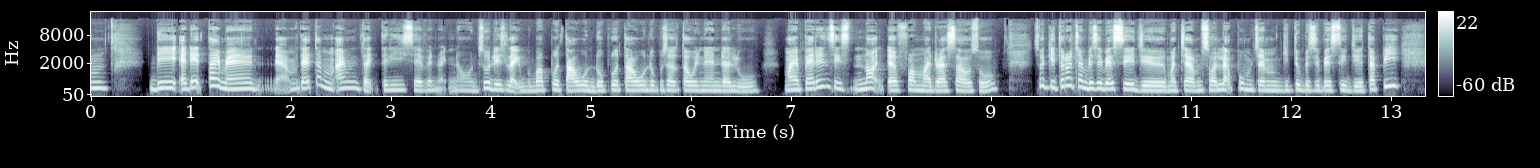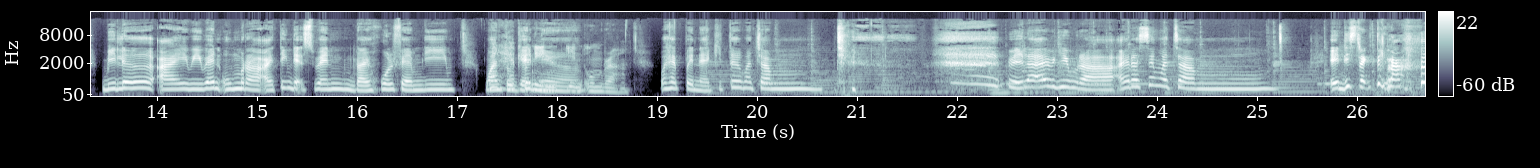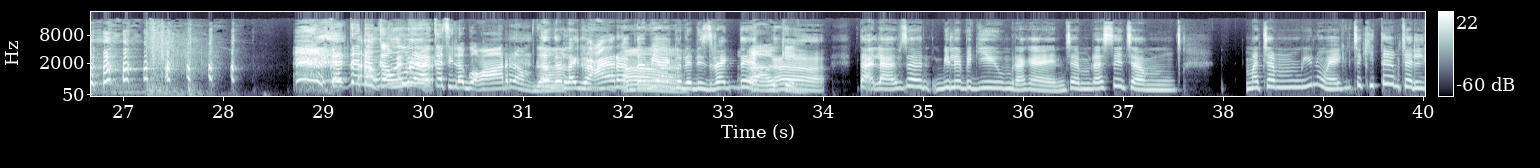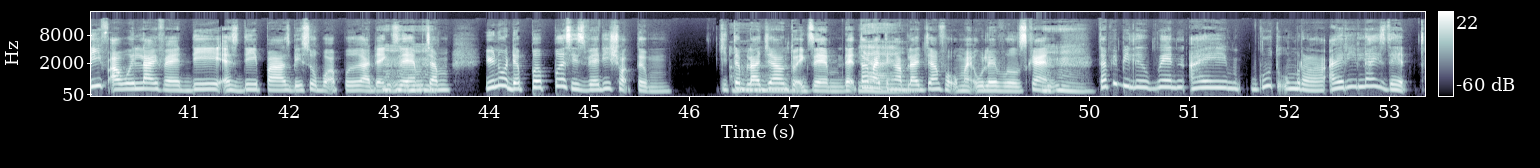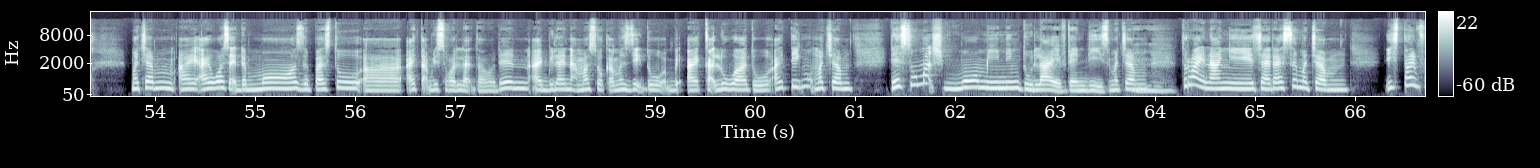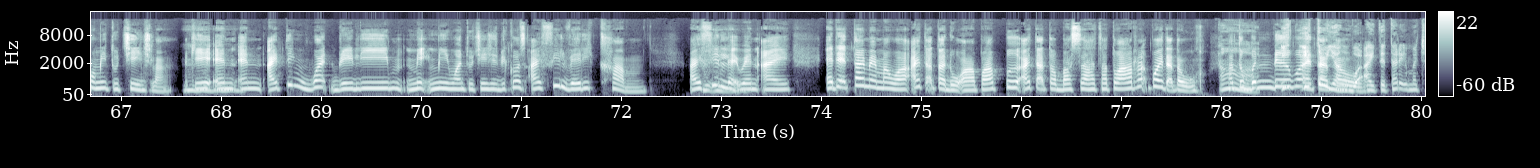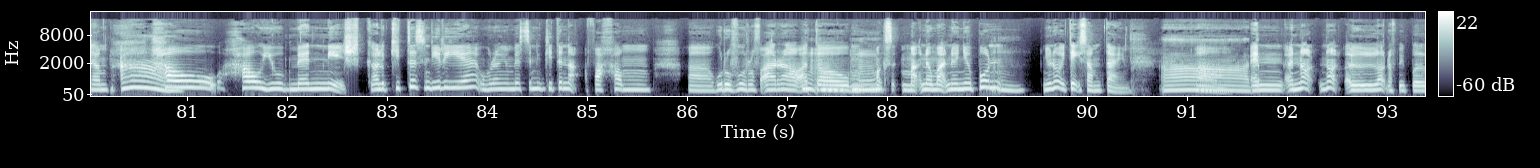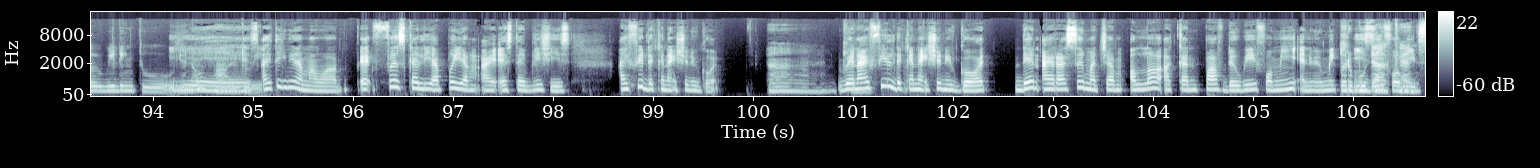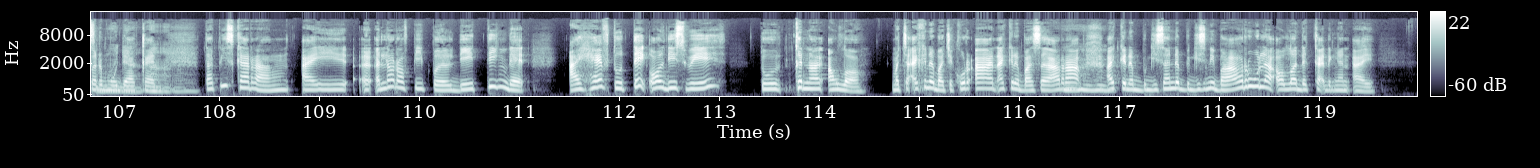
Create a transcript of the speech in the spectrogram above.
they at that time eh that time I'm like 37 right now. So there's like beberapa tahun, 20 tahun, 21 tahun yang lalu. My parents is not uh, from madrasah also. So kita orang macam biasa-biasa je, macam solat pun macam gitu biasa-biasa je. Tapi bila I we went umrah, I think that's when my whole family What want to get happened in, near. in Umrah? What happened eh? Kita macam Bila I pergi umrah I rasa macam Eh distracting lah Kata dekat boleh. Umrah kasih lagu Arab dah. Ada lagu Arab Ah. Tapi aku dah distracted Ah, okay. Tak lah pasal Bila pergi umrah kan Macam rasa macam Macam you know eh Macam kita macam live our life eh Day as day pass Besok buat apa Ada exam Mm-mm. Macam You know the purpose is very short term Kita Ah. belajar untuk exam That time Yeah. I tengah belajar For my O levels kan Mm-mm. Tapi bila when I go to umrah, I realise that macam I I was at the mosque lepas tu uh, I tak boleh solat tau. Then I bila I nak masuk kat masjid tu I kat luar tu I tengok macam there's so much more meaning to life than this. Macam Mhm. terus I nangis. Saya rasa macam it's time for me to change lah. Okay Mhm. and and I think what really make me want to change is because I feel very calm. I feel Mhm. like when I At that time memang wah, I tak tahu doa apa-apa. I tak tahu bahasa satu Arab pun I tak tahu. Ah, Satu benda it- pun I Itu tak yang tahu. buat I tertarik macam ah. how how you manage kalau kita sendiri eh orang yang biasa ni kita nak faham uh, huruf-huruf Arab Mm, atau mm, mm. maks- makna-maknanya pun Mm. you know it takes some time Ah, uh, and uh, not not a lot of people willing to you know uh, do yes. it I think ni lah Mawar. At first kali apa yang I establish is I feel the connection with God. Ah, When I okay. feel the connection with God, then I rasa macam Allah akan pave the way for me and will make it easy for me. semuanya. Permudahkan. Ah, ah. Tapi sekarang I a lot of people they think that I have to take all this way to kenal Allah. Macam I kena baca Quran, I kena bahasa Arab, Mhm. I kena pergi sana pergi sini barulah Allah dekat dengan I.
